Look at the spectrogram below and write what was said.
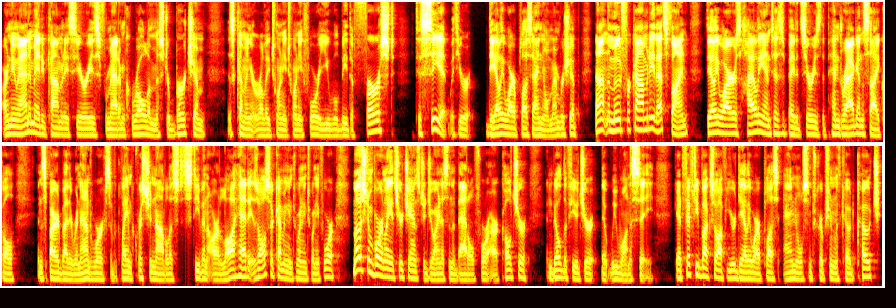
Our new animated comedy series from Adam Carolla, Mr. Birchum, is coming early 2024. You will be the first to see it with your Daily Wire Plus annual membership. Not in the mood for comedy? That's fine. Daily Wire's highly anticipated series, The Pendragon Cycle, inspired by the renowned works of acclaimed Christian novelist Stephen R. Lawhead, is also coming in 2024. Most importantly, it's your chance to join us in the battle for our culture and build the future that we want to see. Get 50 bucks off your Daily Wire Plus annual subscription with code COACH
